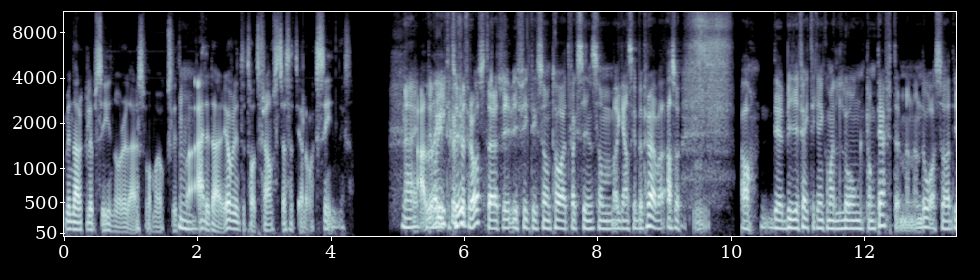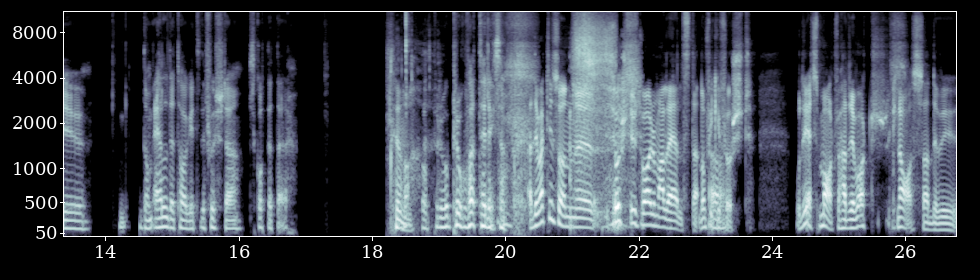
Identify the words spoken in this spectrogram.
Med narkolepsin och det där så var man också lite Mm. bara, är det där, jag vill inte ta ett framstressat jävla vaccin. Liksom. Nej, Alla det var lite tur för- oss där att vi, vi fick liksom ta ett vaccin som var ganska beprövat. Alltså, ja, det, bieffekter kan komma långt, långt efter, men ändå så hade ju de äldre tagit det första skottet där Mm. och prov, provat det liksom. Ja, det vart en sån... Eh, först ut var de allra äldsta. De fick ju Ja. först. Och det är rätt smart, för hade det varit knas så hade vi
